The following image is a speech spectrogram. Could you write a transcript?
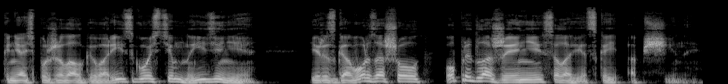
Князь пожелал говорить с гостем наедине, и разговор зашел о предложении Соловецкой общины.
